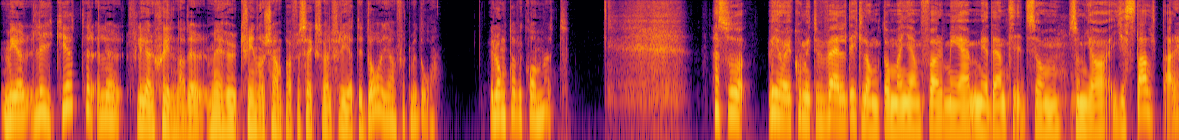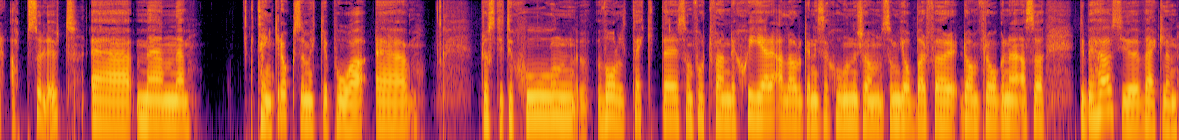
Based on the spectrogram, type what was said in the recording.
mer likheter eller fler skillnader med hur kvinnor kämpar för sexuell frihet idag jämfört med då? Hur långt har vi kommit? Alltså, vi har ju kommit väldigt långt om man jämför med, med den tid som, som jag gestaltar, absolut. Eh, men tänker också mycket på eh, prostitution, våldtäkter som fortfarande sker, alla organisationer som, som jobbar för de frågorna. Alltså, det behövs ju verkligen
